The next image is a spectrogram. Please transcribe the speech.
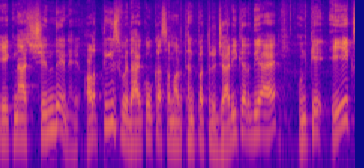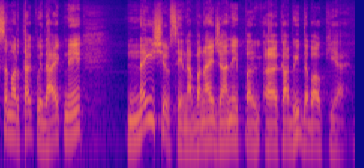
एकनाथ शिंदे ने 38 विधायकों का समर्थन पत्र जारी कर दिया है। उनके एक समर्थक विधायक ने नई शिवसेना बनाए जाने पर का भी दबाव किया है।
